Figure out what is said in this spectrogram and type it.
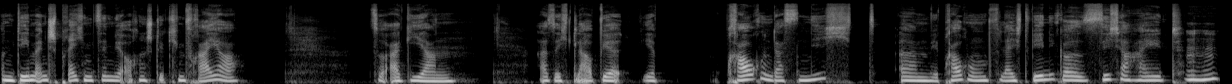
und dementsprechend sind wir auch ein Stückchen freier zu agieren. Also ich glaube, wir, wir brauchen das nicht. Ähm, wir brauchen vielleicht weniger Sicherheit mhm.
